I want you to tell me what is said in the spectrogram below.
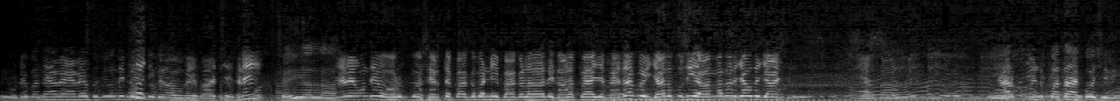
ਛੋਟੇ ਬੰਦੇ ਐਵੇਂ ਐਵੇਂ ਤੁਸੀਂ ਉਹਦੀ ਬੇਇੱਜ਼ਤੀ ਕਰਾਓਗੇ ਬਾਅਦ ਚ ਕਿ ਨਹੀਂ? ਸਹੀ ਗੱਲ ਆ। ਐਵੇਂ ਉਹਦੇ ਹੋਰ ਸਿਰ ਤੇ ਪੱਗ ਬੰਨੀ ਪੱਗ ਲਾ ਤੇ ਗਲ ਪੈ ਜੇ ਫਾਇਦਾ ਕੋਈ? ਜਾਂ ਤੁਸੀਂ ਆ ਮਗਰ ਜਾਓ ਤੇ ਜਾਂ ਯਾਰ ਮੈਨੂੰ ਪਤਾ ਹੈ ਕੁਝ ਵੀ।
